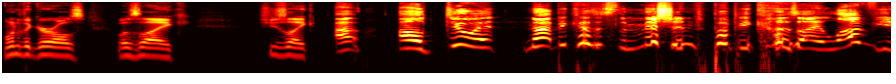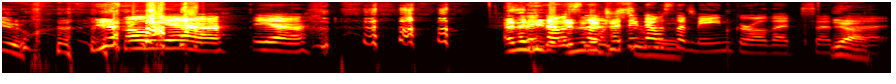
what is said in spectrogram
One of the girls was like, she's like, I, I'll do it not because it's the mission, but because I love you. yeah. Oh yeah, yeah. And I then he that was and the, then I think that was the main girl that said Yeah. that.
